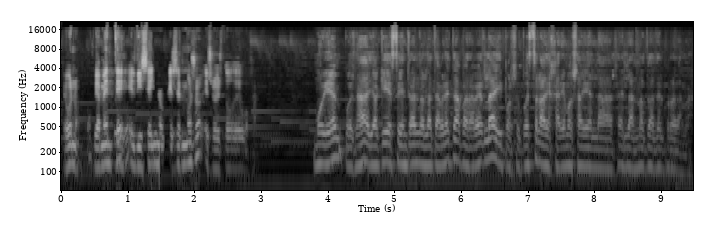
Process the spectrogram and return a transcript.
Pero bueno, obviamente el diseño que es hermoso, eso es todo de Wahaf. Muy bien, pues nada, yo aquí estoy entrando en la tableta para verla y por supuesto la dejaremos ahí en las, notas del programa.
